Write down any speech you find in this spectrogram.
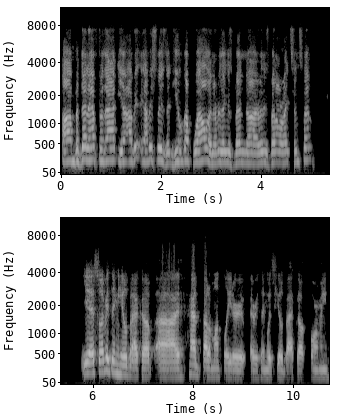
um, but then after that, yeah, obviously, is it healed up well and everything has been uh, everything's been all right since then? Yeah, so everything healed back up. I had about a month later, everything was healed back up for me.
